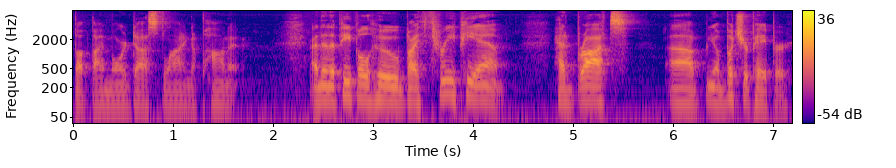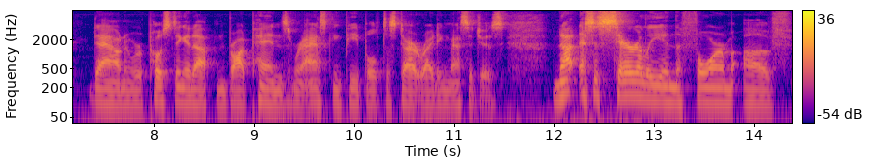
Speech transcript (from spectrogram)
but by more dust lying upon it. And then the people who by 3 p.m. had brought uh, you know butcher paper down and we're posting it up and brought pens and we're asking people to start writing messages. Not necessarily in the form of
